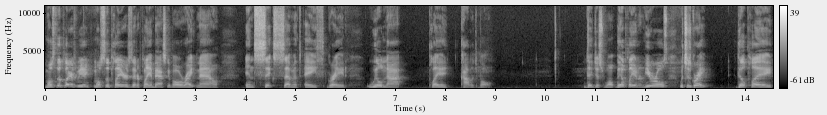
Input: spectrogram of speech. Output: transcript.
Most of the players we most of the players that are playing basketball right now in sixth, seventh, eighth grade will not play college ball. They just won't. They'll play intramurals, which is great. They'll play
